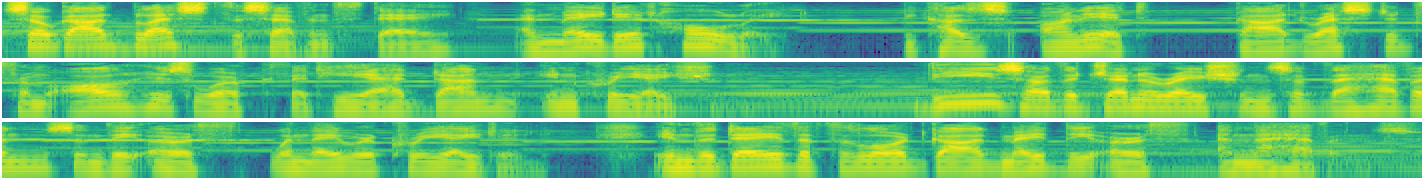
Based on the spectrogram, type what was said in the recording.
So God blessed the seventh day and made it holy, because on it God rested from all his work that he had done in creation. These are the generations of the heavens and the earth when they were created, in the day that the Lord God made the earth and the heavens.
